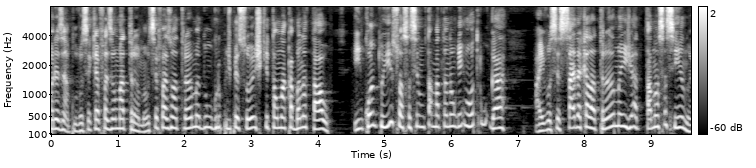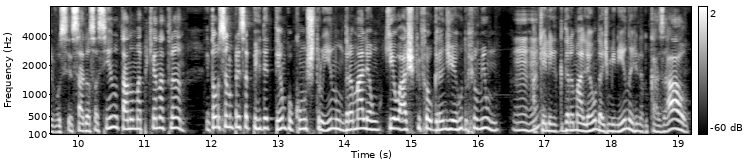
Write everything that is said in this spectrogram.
Por exemplo, você quer fazer uma trama. Você faz uma trama de um grupo de pessoas que estão na cabana tal. Enquanto isso, o assassino tá matando alguém em outro lugar. Aí você sai daquela trama e já tá no assassino. Aí você sai do assassino, tá numa pequena trama. Então você não precisa perder tempo construindo um dramalhão, que eu acho que foi o grande erro do filme 1. Uhum. Aquele dramalhão das meninas, né, do casal.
